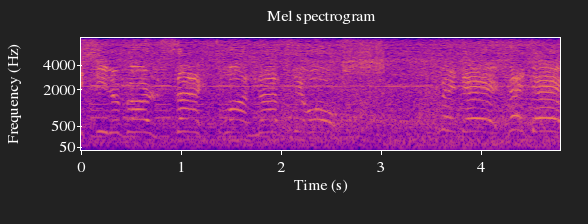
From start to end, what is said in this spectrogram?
Ici le vol 5390 M'aidez M'aidez M'aidez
